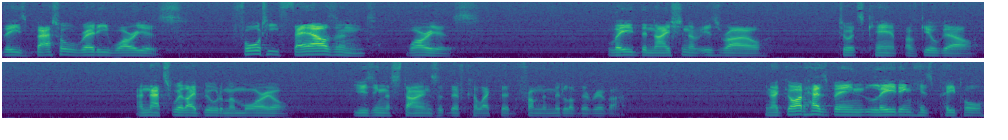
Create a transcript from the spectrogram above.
these battle ready warriors, 40,000 warriors, lead the nation of Israel to its camp of Gilgal. And that's where they build a memorial using the stones that they've collected from the middle of the river. You know, God has been leading his people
